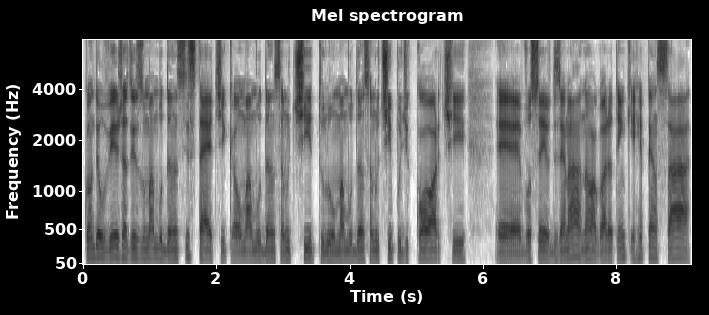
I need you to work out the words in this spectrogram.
quando eu vejo, às vezes, uma mudança estética, uma mudança no título, uma mudança no tipo de corte. É, você dizendo, ah, não, agora eu tenho que repensar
